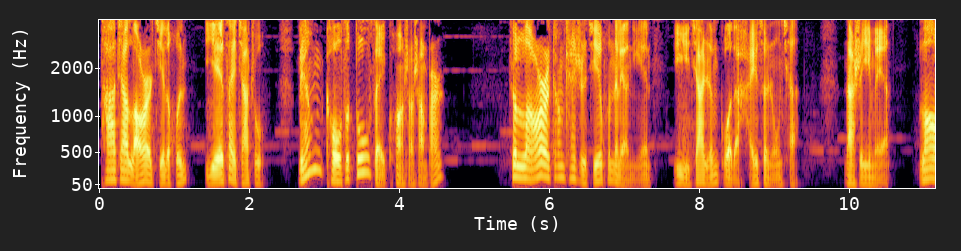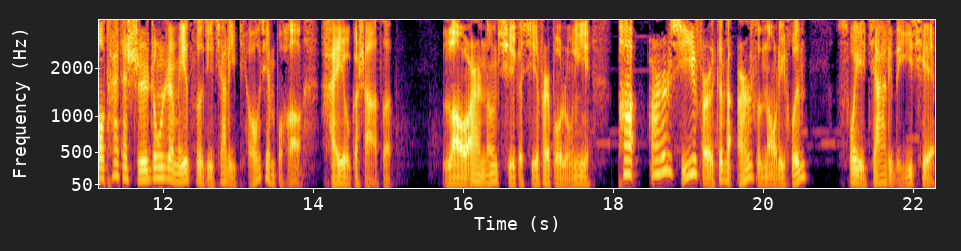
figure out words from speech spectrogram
他家老二结了婚。也在家住，两口子都在矿上上班。这老二刚开始结婚那两年，一家人过得还算融洽。那是因为啊，老太太始终认为自己家里条件不好，还有个傻子。老二能娶个媳妇不容易，怕儿媳妇跟他儿子闹离婚，所以家里的一切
